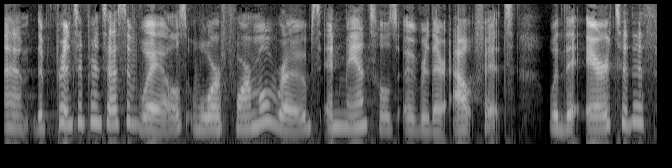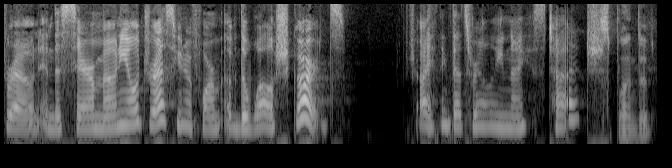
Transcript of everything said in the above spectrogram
Um, the Prince and Princess of Wales wore formal robes and mantles over their outfits, with the heir to the throne in the ceremonial dress uniform of the Welsh Guards. Which I think that's really nice touch. Splendid.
